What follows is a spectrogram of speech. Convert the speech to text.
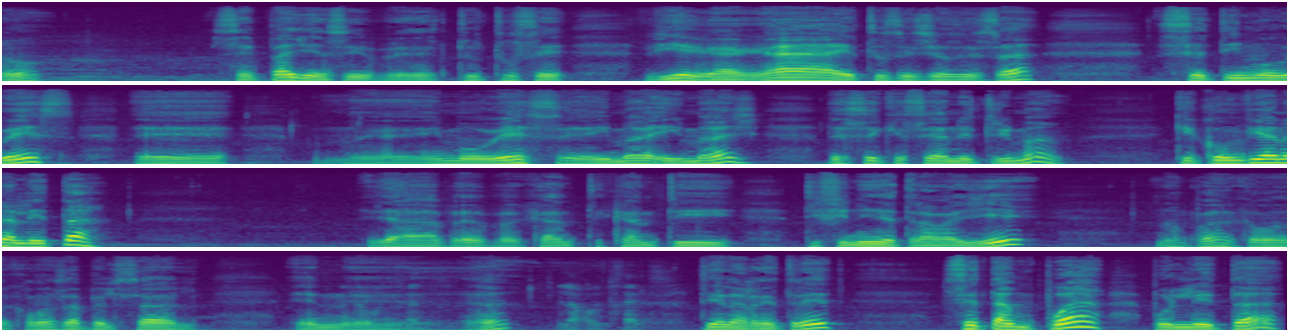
Non C'est pas bien sûr, tout ces vieux gaga et toutes ces choses-là, c'est une mauvaise, euh, une mauvaise ima image de ce que c'est un être humain, qui convient à l'État. Quand, quand tu finis de travailler, non pas, comment, comment s'appelle ça en, la, hein? la retraite. Tu es à la retraite. C'est un poids pour l'État.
